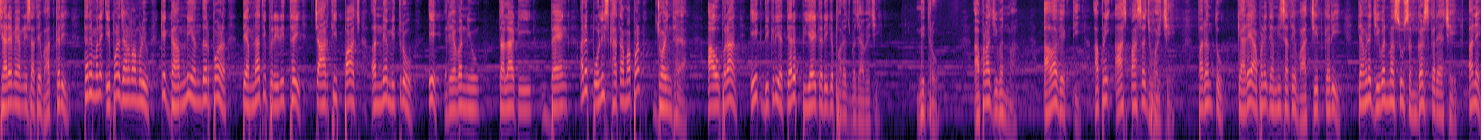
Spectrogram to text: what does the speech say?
જ્યારે મેં એમની સાથે વાત કરી, ત્યારે મને એ પણ જાણવા મળ્યું કે ગામની અંદર પણ તેમનાથી પ્રેરિત થઈ ચારથી પાંચ અન્ય મિત્રો એ રેવન્યુ, તલાટી, બેંક અને પોલીસ ખાતામાં પણ જોઈન થયા. આ ઉપરાંત એક દીકરી અત્યારે પીઆઈ તરીકે ફરજ બજાવે છે. મિત્રો આપણા જીવનમાં આવા વ્યક્તિ આપણી આસપાસ જ હોય છે. પરંતુ ક્યારે આપણે તેમની સાથે વાતચીત કરી, તેમણે જીવનમાં શું સંઘર્ષ કર્યા છે અને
